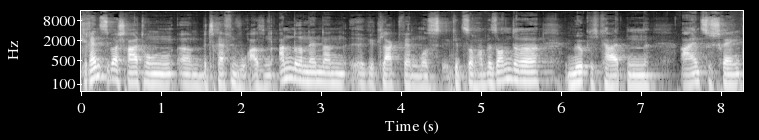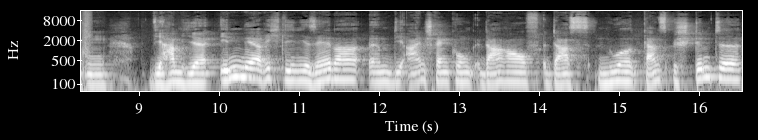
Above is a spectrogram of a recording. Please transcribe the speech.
Grenzüberschreitungen äh, betreffen, wo also in anderen Ländern äh, geklagt werden muss, gibt es nochmal besondere Möglichkeiten einzuschränken. Wir haben hier in der Richtlinie selber ähm, die Einschränkung darauf, dass nur ganz bestimmte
